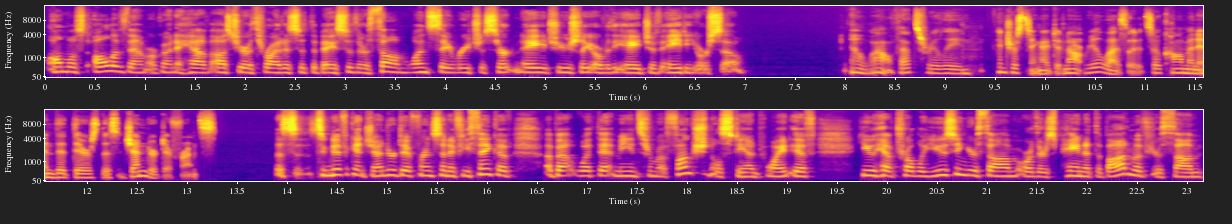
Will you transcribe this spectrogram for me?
almost all of them are going to have osteoarthritis at the base of their thumb once they reach a certain age, usually over the age of 80 or so. Oh, wow. That's really interesting. I did not realize that it's so common and that there's this gender difference. A significant gender difference. And if you think of about what that means from a functional standpoint, if you have trouble using your thumb or there's pain at the bottom of your thumb,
